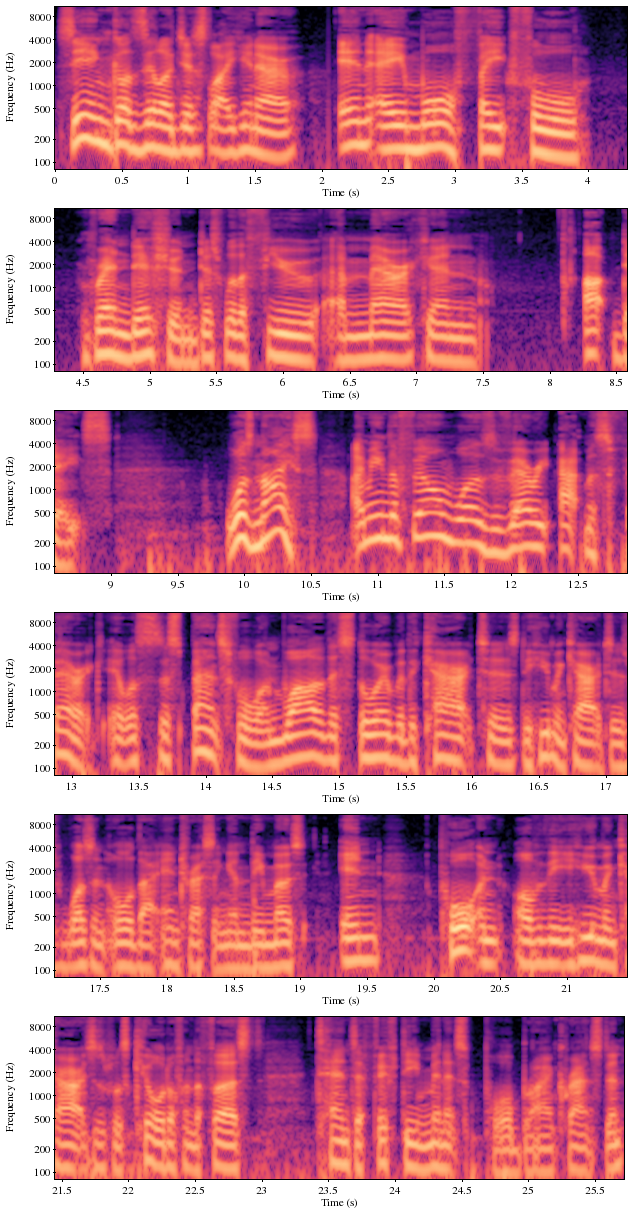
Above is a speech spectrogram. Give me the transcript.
Seeing Godzilla just like, you know, in a more fateful rendition, just with a few American updates, was nice. I mean, the film was very atmospheric. It was suspenseful, and while the story with the characters, the human characters, wasn't all that interesting, and the most important of the human characters was killed off in the first 10 to 15 minutes, poor Bryan Cranston,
